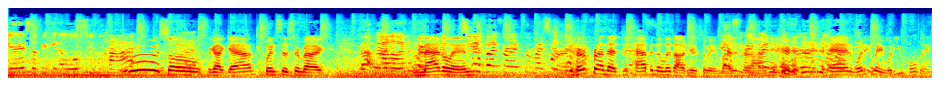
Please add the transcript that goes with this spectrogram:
area. So if you're getting a little too hot, Woo, so we got Gab, twin sister Meg, Madeline. Her- Madeline. She's my friend from my sorority. her friend that just happened to live out here, so we invited her invited here. and what? Do, wait, what are you holding?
